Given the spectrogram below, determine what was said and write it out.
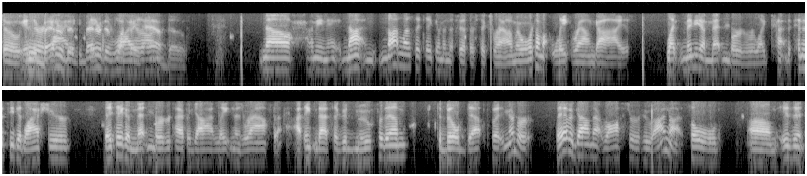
So is well, there better a guy than better than what they have though? No, I mean not not unless they take him in the fifth or sixth round. I mean, we're talking about late round guys, like maybe a Mettenberger, like the Tennessee did last year they take a Mettenberger type of guy late in the draft, I think that's a good move for them to build depth. But remember, they have a guy on that roster who I'm not sold um, isn't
